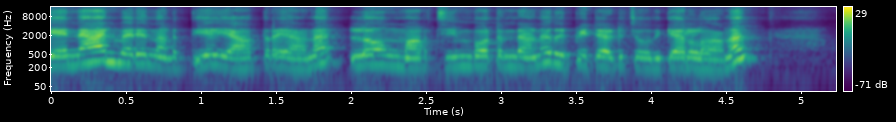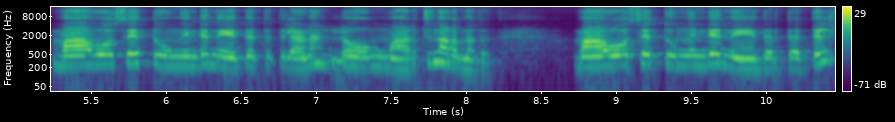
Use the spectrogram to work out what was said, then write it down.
യനാൻ വരെ നടത്തിയ യാത്രയാണ് ലോങ് മാർച്ച്. ഇമ്പോർട്ടന്റ് ആണ്. റിപ്പീറ്റ് ആയിട്ട് ചോദിക്കാറുള്ളതാണ്. മാവോസെ തുങ്ങിന്റെ നേതൃത്വത്തിലാണ് ലോങ് മാർച്ച് നടന്നത്. മാവോസെ തുങ്ങിന്റെ നേതൃത്വത്തിൽ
